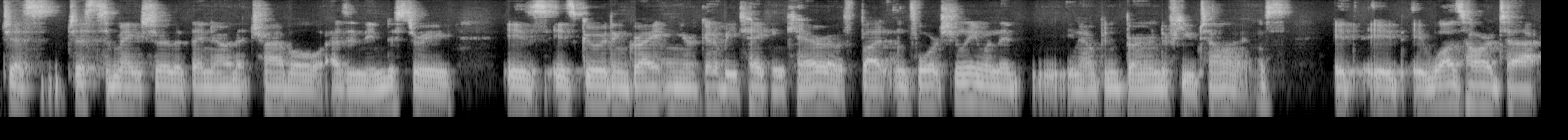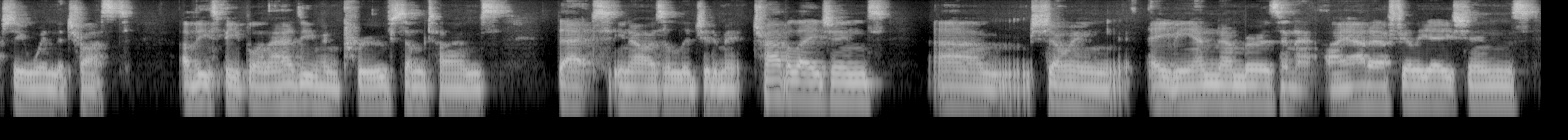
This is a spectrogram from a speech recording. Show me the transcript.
just just to make sure that they know that travel as an industry is is good and great and you're going to be taken care of. But unfortunately, when they've you know been burned a few times, it, it it was hard to actually win the trust of these people, and I had to even prove sometimes that you know I was a legitimate travel agent, um, showing ABN numbers and IATA affiliations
